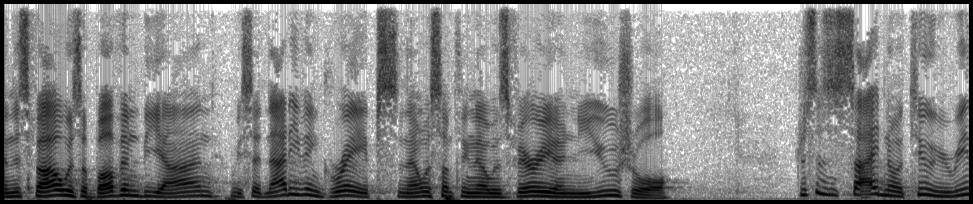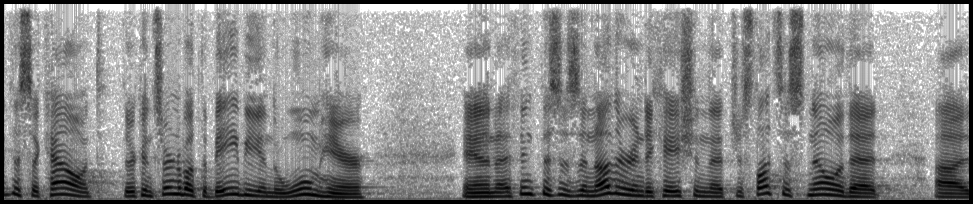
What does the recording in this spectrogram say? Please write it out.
And this vow was above and beyond. We said not even grapes, and that was something that was very unusual. Just as a side note, too, you read this account, they're concerned about the baby in the womb here. And I think this is another indication that just lets us know that uh,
